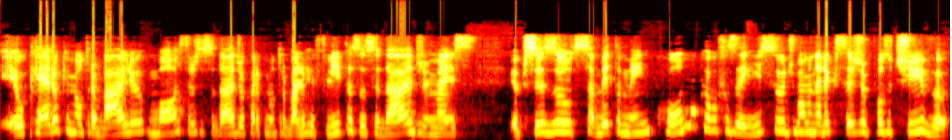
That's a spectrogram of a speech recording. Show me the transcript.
eu quero que meu trabalho mostre a sociedade, eu quero que meu trabalho reflita a sociedade, mas eu preciso saber também como que eu vou fazer isso de uma maneira que seja positiva,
